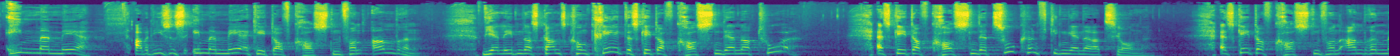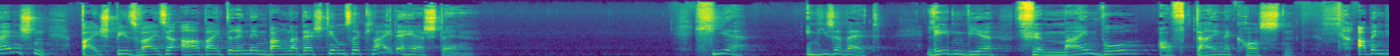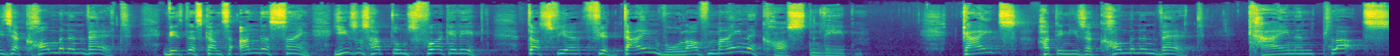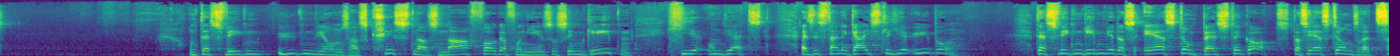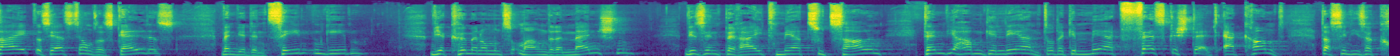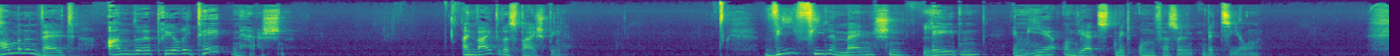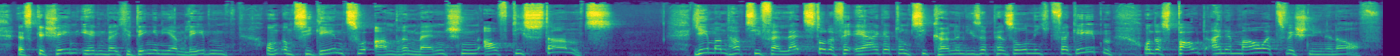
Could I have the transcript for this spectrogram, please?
Immer mehr. Aber dieses immer mehr geht auf Kosten von anderen. Wir erleben das ganz konkret. Es geht auf Kosten der Natur. Es geht auf Kosten der zukünftigen Generationen. Es geht auf Kosten von anderen Menschen, beispielsweise Arbeiterinnen in Bangladesch, die unsere Kleider herstellen. Hier in dieser Welt leben wir für mein Wohl auf deine Kosten. Aber in dieser kommenden Welt wird das ganz anders sein. Jesus hat uns vorgelebt, dass wir für dein Wohl auf meine Kosten leben. Geiz hat in dieser kommenden Welt keinen Platz. Und deswegen üben wir uns als Christen, als Nachfolger von Jesus im Geben, hier und jetzt. Es ist eine geistliche Übung. Deswegen geben wir das Erste und Beste Gott. Das Erste unserer Zeit, das Erste unseres Geldes, wenn wir den Zehnten geben. Wir kümmern uns um andere Menschen. Wir sind bereit, mehr zu zahlen, denn wir haben gelernt oder gemerkt, festgestellt, erkannt, dass in dieser kommenden Welt andere Prioritäten herrschen. Ein weiteres Beispiel. Wie viele Menschen leben im Hier und Jetzt mit unversöhnten Beziehungen. Es geschehen irgendwelche Dinge in ihrem Leben und, und sie gehen zu anderen Menschen auf Distanz. Jemand hat sie verletzt oder verärgert und sie können dieser Person nicht vergeben. Und das baut eine Mauer zwischen ihnen auf.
